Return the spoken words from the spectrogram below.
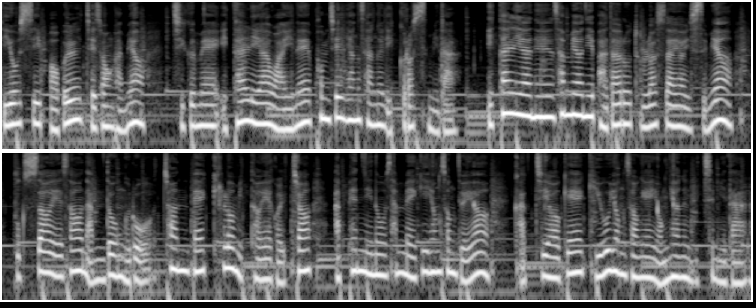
DOC법을 제정하며 지금의 이탈리아 와인의 품질 향상을 이끌었습니다. 이탈리아는 삼면이 바다로 둘러싸여 있으며 북서에서 남동으로 1100km에 걸쳐 아펜니노 산맥이 형성되어 각 지역의 기후 형성에 영향을 미칩니다.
